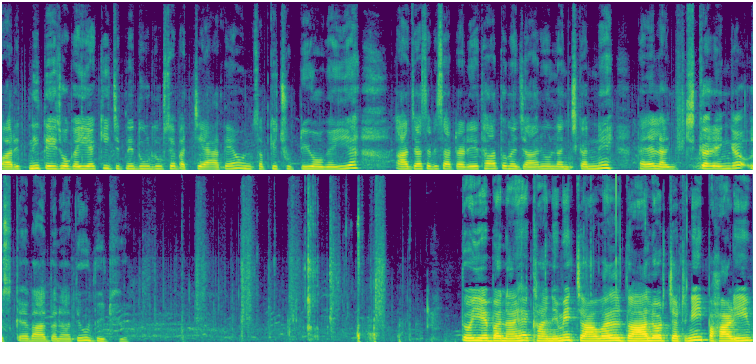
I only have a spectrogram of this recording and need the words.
और इतनी तेज़ हो गई है कि जितने दूर दूर से बच्चे आते हैं, उन सब की छुट्टी हो गई है। आज जैसे भी सैटरडे था तो मैं जा रही हूँ लंच करने। पहले लंच करेंगे, उसके बाद बनाती हूँ वीडियो तो ये बना है खाने में, चावल, दाल और चटनी, पहाड़ी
